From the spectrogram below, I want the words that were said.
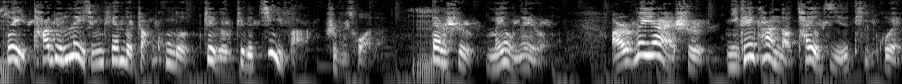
所以他对类型片的掌控的这个这个技法是不错的，但是没有内容。而微爱是你可以看到他有自己的体会，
